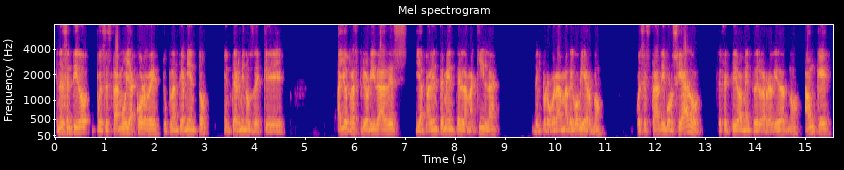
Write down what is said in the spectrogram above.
En ese sentido, pues está muy acorde tu planteamiento en términos de que hay otras prioridades y aparentemente la maquila del programa de gobierno, pues está divorciado efectivamente de la realidad, ¿no? Aunque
